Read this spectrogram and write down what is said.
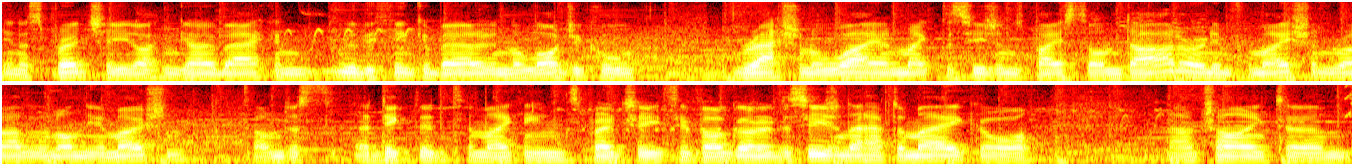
in a spreadsheet I can go back and really think about it in a logical rational way and make decisions based on data and information rather than on the emotion. So I'm just addicted to making spreadsheets. If I've got a decision I have to make or I'm trying to, um,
